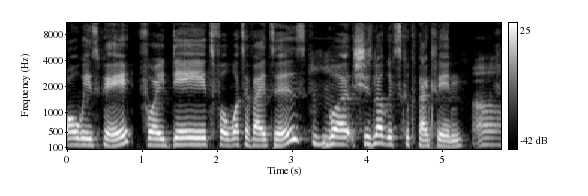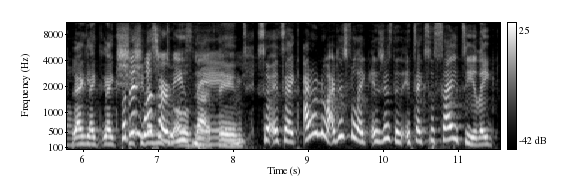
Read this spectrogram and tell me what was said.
always pay for a date for whatever it is, mm-hmm. but she's not going to cook and clean. Oh. Like like like she, then she what's her do all of that reasoning? So it's like I don't know. I just feel like it's just that it's like society. Like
